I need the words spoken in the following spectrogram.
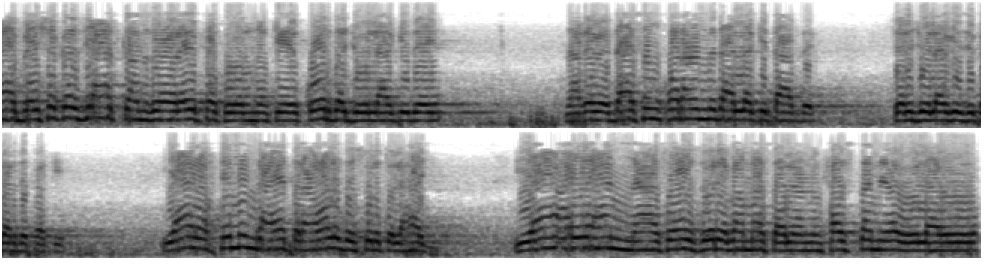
او بشک زیات کمزورې په کورونو کې کور د جولاګي دی هغه دا سم قران نه د الله کتاب دی چې جولاګي ذکر دی پکې یا وخت من آیت راواله د سورۃ الحج یا ایها الناس ضرب مثلا فاستمعوا له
